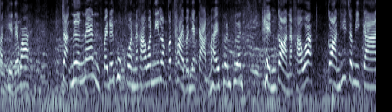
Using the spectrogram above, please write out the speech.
สังเกตได้ว่า จะเนืองแน่นไปด้วยผู้คนนะคะ วันนี้เราก็ถ่ายบรรยากาศมาให้เพื่อนๆเห็นก่อนนะคะว่าก่อนที่จะมีการ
